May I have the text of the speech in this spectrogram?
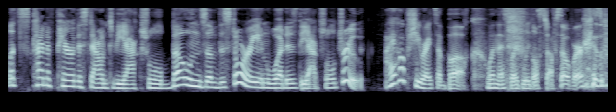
let's kind of pare this down to the actual bones of the story and what is the actual truth I hope she writes a book when this like legal stuff's over because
